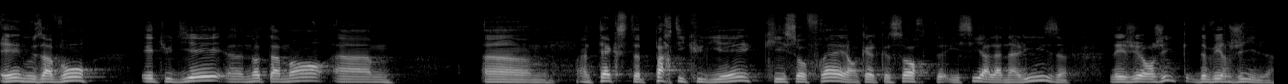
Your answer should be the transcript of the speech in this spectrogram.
Et nous avons étudié euh, notamment un, un texte particulier qui s'offrait en quelque sorte ici à l'analyse, les géorgiques de Virgile,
